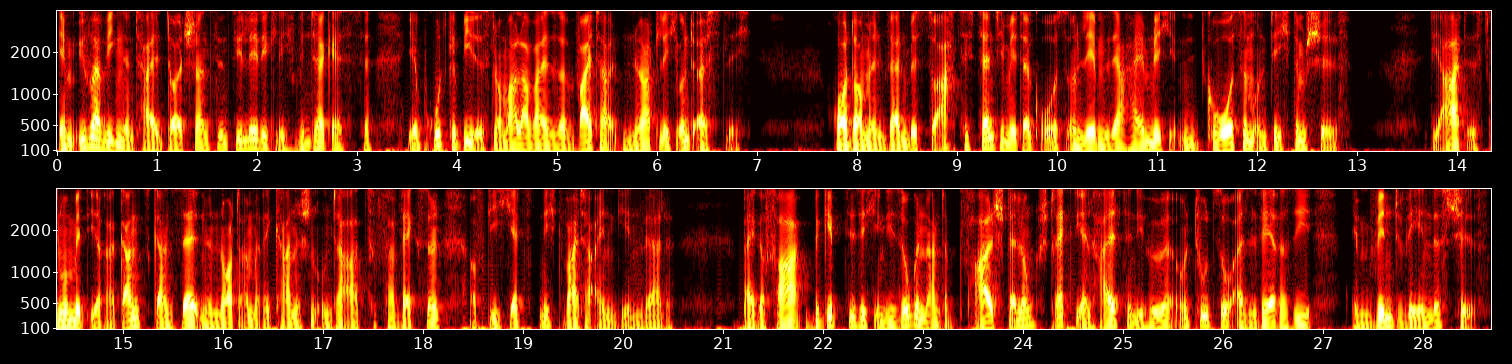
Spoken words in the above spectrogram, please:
Im überwiegenden Teil Deutschlands sind sie lediglich Wintergäste, ihr Brutgebiet ist normalerweise weiter nördlich und östlich. Rohrdommeln werden bis zu 80 cm groß und leben sehr heimlich in großem und dichtem Schilf die Art ist nur mit ihrer ganz, ganz seltenen nordamerikanischen Unterart zu verwechseln, auf die ich jetzt nicht weiter eingehen werde. Bei Gefahr begibt sie sich in die sogenannte Pfahlstellung, streckt ihren Hals in die Höhe und tut so, als wäre sie im Wind wehendes Schilf.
